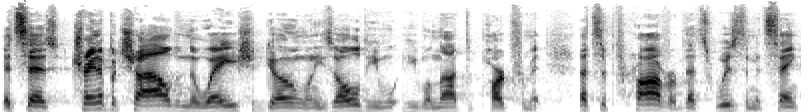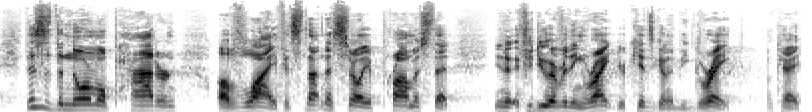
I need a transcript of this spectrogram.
it says, Train up a child in the way he should go, and when he's old, he will, he will not depart from it. That's a proverb. That's wisdom. It's saying this is the normal pattern of life. It's not necessarily a promise that, you know, if you do everything right, your kid's going to be great, okay?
